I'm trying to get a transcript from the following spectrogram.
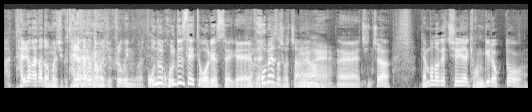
아, 달려가다 넘어지고 달려가다 네. 넘어지고 그러고 있는 것 같아요. 오늘 골든 스테이트 워리어스에게 그러니까요. 홈에서 졌잖아요. 음, 네. 진짜 덴버 너게츠의 경기력도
